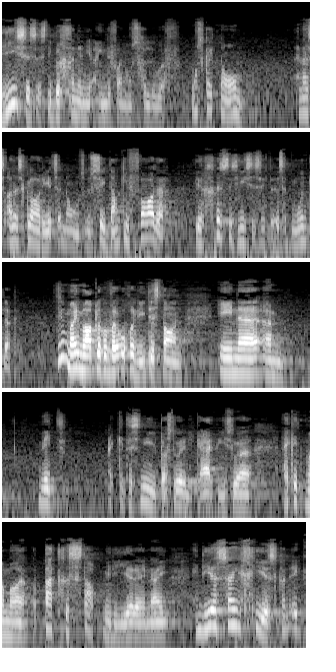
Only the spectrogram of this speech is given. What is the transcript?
Jesus is die begin en die einde van ons geloof. Ons kyk na hom. En hy's alles klaar reeds in ons. Ons sê dankie Vader, deur Christus Jesus het, is dit moontlik. Dit is vir my maklik om vanoggend hier te staan en uh um net ek het is nie pastoor in die kerk nie, so ek het met my 'n pad gestap met die Here en hy en deur sy gees kan ek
